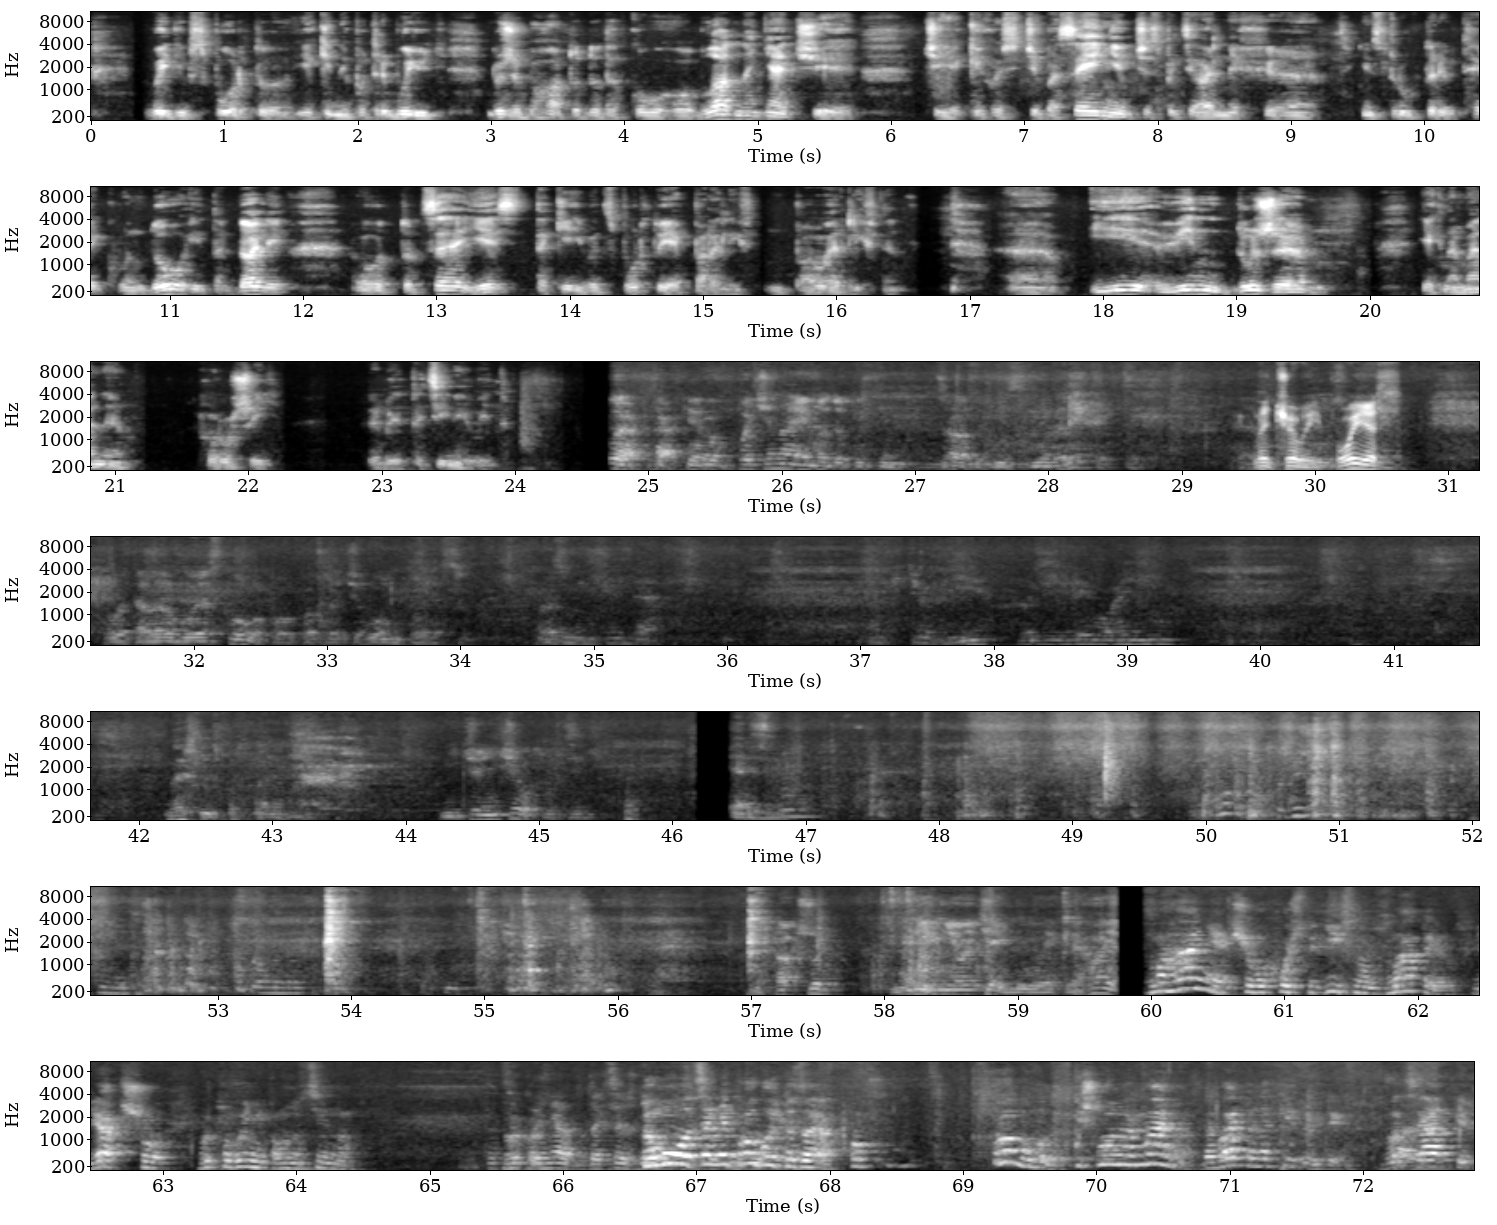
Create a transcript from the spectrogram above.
видів спорту, які не потребують дуже багато додаткового обладнання, чи, чи якихось чи басейнів, чи спеціальних е, інструкторів тхеквондо і так далі. От, то це є такий вид спорту, як параліфт, пауерліфтинг. Е, і він дуже, як на мене, хороший реабілітаційний вид. Так, так. Починаємо, допустимо, зразу із невеликих цих. е, Плечовий пояс. От, але обов'язково по, по плечовому поясу Знайшли спортсмени. Нічого, нічого, хлопці. Ерзі. Ну, Так, щоб на рівні очей було, як лягає. Змагання, якщо ви хочете дійсно знати, як що, ви повинні повноцінно. Це понятно, так це ж Тому добре. оце не пробуйте зараз. Спробували, пішло нормально, давайте накидуйте. Двадцятки,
